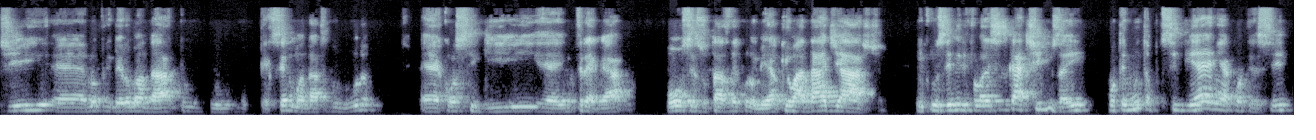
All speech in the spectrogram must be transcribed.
de, é, no primeiro mandato, no terceiro mandato do Lula, é, conseguir é, entregar bons resultados da economia. É o que o Haddad acha. Inclusive, ele falou: esses gatilhos aí vão ter muita, se vierem a acontecer,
